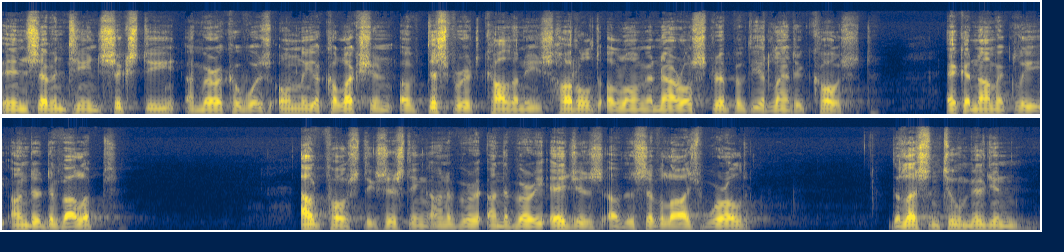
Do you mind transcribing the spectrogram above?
In 1760, America was only a collection of disparate colonies huddled along a narrow strip of the Atlantic coast, economically underdeveloped, outposts existing on, ver- on the very edges of the civilized world. The less than two million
